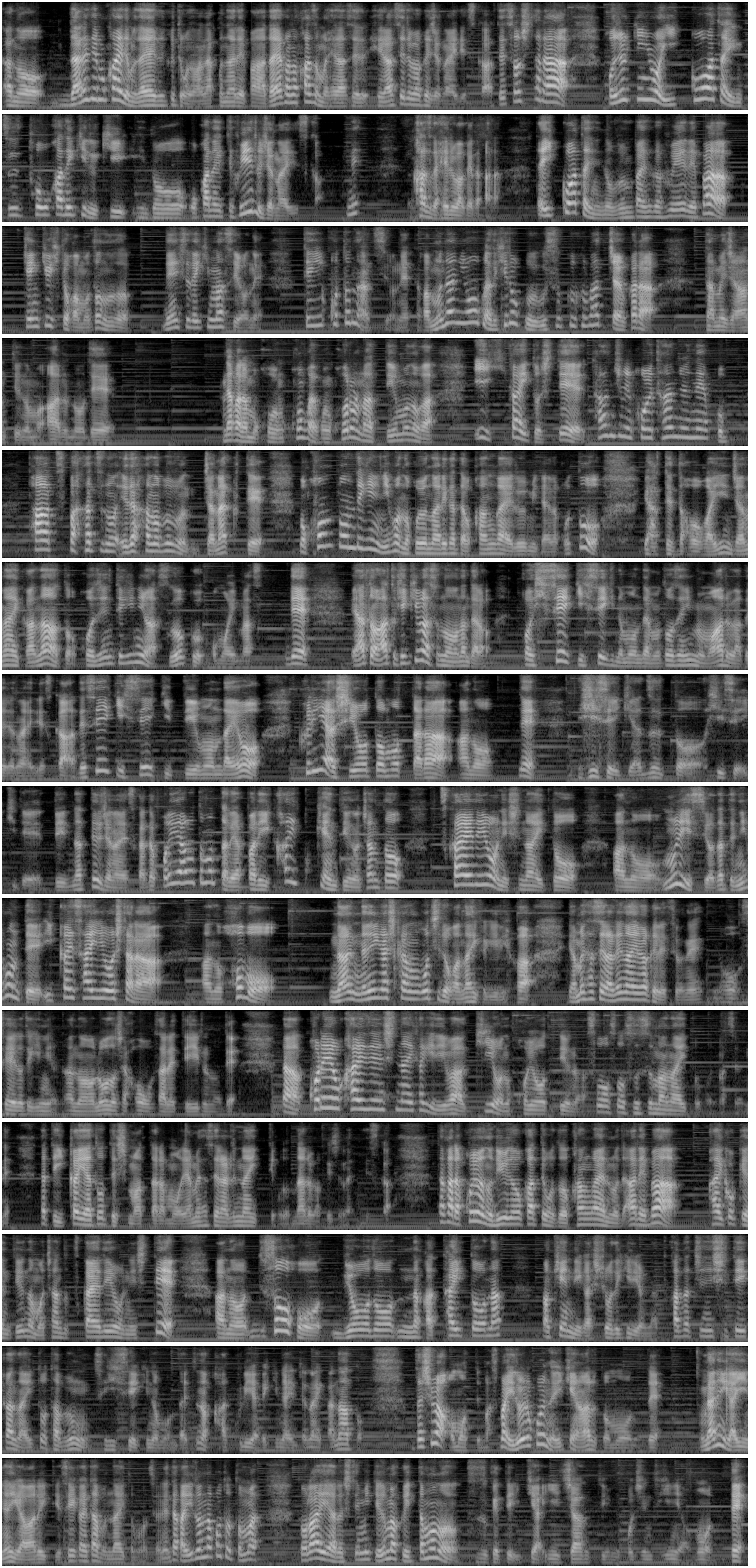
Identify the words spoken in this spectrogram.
あの、誰でもかいでも大学行くってことがなくなれば、大学の数も減らせる、減らせるわけじゃないですか。で、そしたら、補助金を1校あたりに投下できるきのお金って増えるじゃないですか。ね。数が減るわけだから。で1個あたりの分配が増えれば、研究費とかもどんどんどん捻出できますよね。っていうことなんですよね。だから無駄に多くなって広く薄く配っちゃうからダメじゃんっていうのもあるので、だからもう今回このコロナっていうものがいい機会として、単純にこういう単純にね、こうパーツパーツの枝葉の部分じゃなくて、もう根本的に日本の雇用のあり方を考えるみたいなことをやってった方がいいんじゃないかなと、個人的にはすごく思います。で、あと、あと結局はその、なんだろう、こう非正規非正規の問題も当然今もあるわけじゃないですか。で、正規非正規っていう問題をクリアしようと思ったら、あの、ね、非正規はずっと非正規でってなってるじゃないですか。で、これやろうと思ったらやっぱり解雇権っていうのをちゃんと使えるようにしないと、あの、無理ですよ。だって日本って一回採用したら、あの、ほぼ何、何がしかの落ち度がない限りは、やめさせられないわけですよね。制度的に、あの、労働者保護されているので。だから、これを改善しない限りは、企業の雇用っていうのはそうそう進まないと思いますよね。だって一回雇ってしまったらもうやめさせられないってことになるわけじゃないですか。だから雇用の流動化ってことを考えるのであれば、解雇権っていうのもちゃんと使えるようにして、あの、双方平等、なんか対等な、まあ、権利が主張できるようになった形にしていかないと、多分、非正規の問題というのはクリアできないんじゃないかなと、私は思ってます。まあ、いろいろこういうの意見あると思うので、何がいい、何が悪いっていう正解多分ないと思うんですよね。だからいろんなことと、ま、トライアルしてみてうまくいったものを続けていきゃいいじゃんっていうふうに個人的には思うので、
